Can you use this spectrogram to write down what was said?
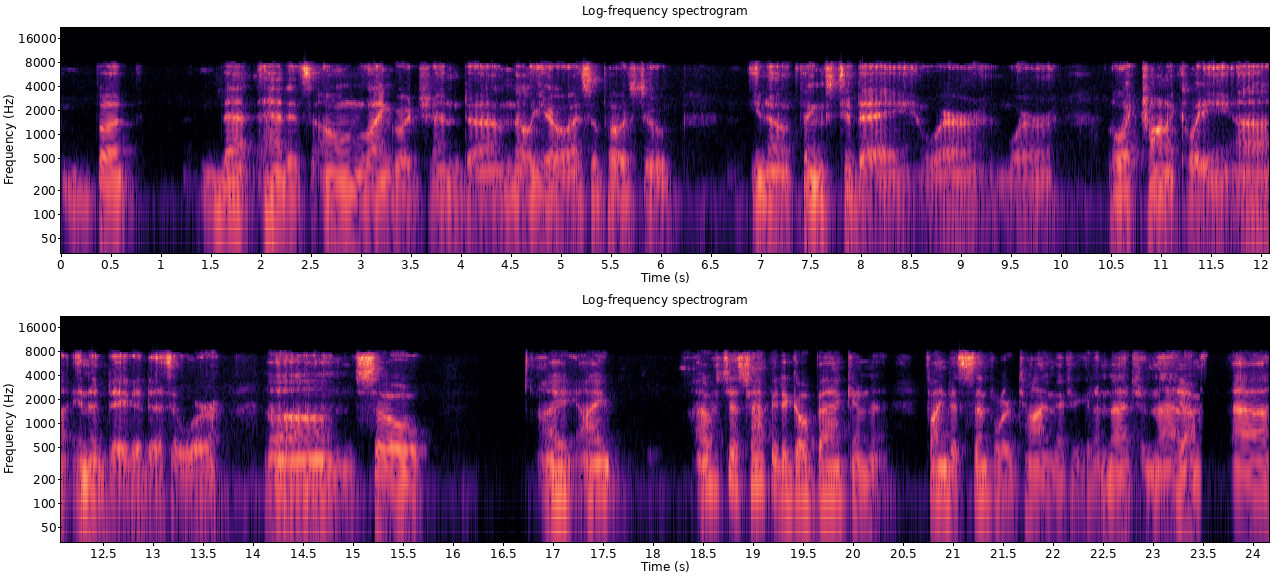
but that had its own language and uh, milieu as opposed to you know, things today where we're electronically uh, inundated, as it were. Um, so I, I, I was just happy to go back and find a simpler time, if you can imagine that. Yeah. Uh,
